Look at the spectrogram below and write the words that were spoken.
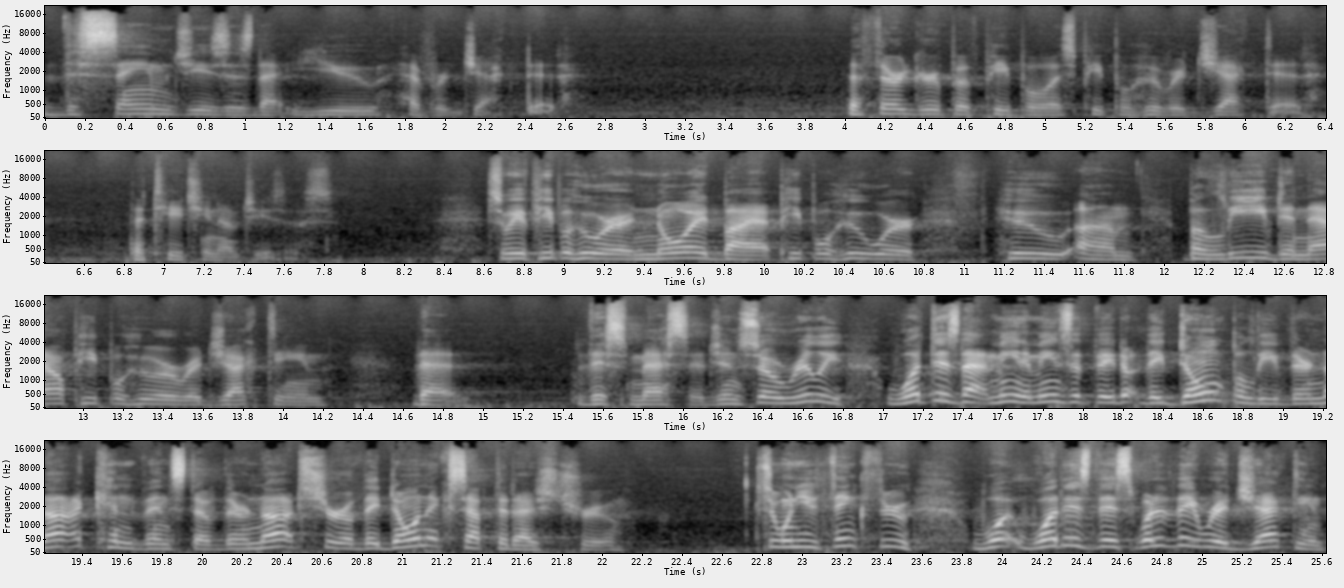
The same Jesus that you have rejected. The third group of people is people who rejected the teaching of Jesus. So we have people who were annoyed by it, people who were who um, believed, and now people who are rejecting that this message. And so, really, what does that mean? It means that they don't, they don't believe, they're not convinced of, they're not sure of, they don't accept it as true. So, when you think through what, what is this, what are they rejecting?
